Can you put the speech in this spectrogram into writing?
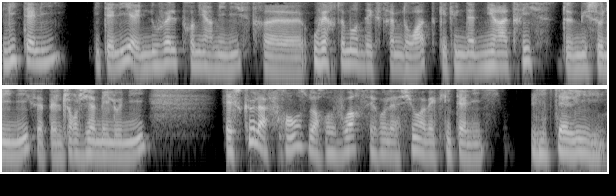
l'Italie, l'Italie a une nouvelle première ministre euh, ouvertement d'extrême droite, qui est une admiratrice de Mussolini, qui s'appelle Giorgia Meloni. Est-ce que la France doit revoir ses relations avec l'Italie? L'Italie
